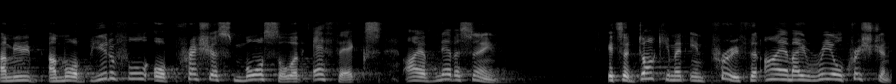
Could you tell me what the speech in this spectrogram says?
a, more beautiful or precious morsel of ethics I have never seen. It's a document in proof that I am a real Christian.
